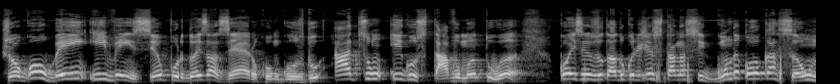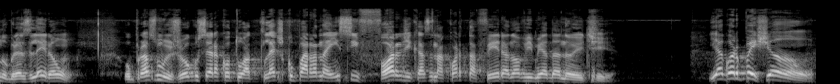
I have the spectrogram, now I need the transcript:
jogou bem e venceu por 2 a 0 com gols do Adson e Gustavo Mantuan. Com esse resultado, o Corinthians está na segunda colocação no Brasileirão. O próximo jogo será contra o Atlético Paranaense fora de casa na quarta-feira, nove e meia da noite. E agora o Peixão.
